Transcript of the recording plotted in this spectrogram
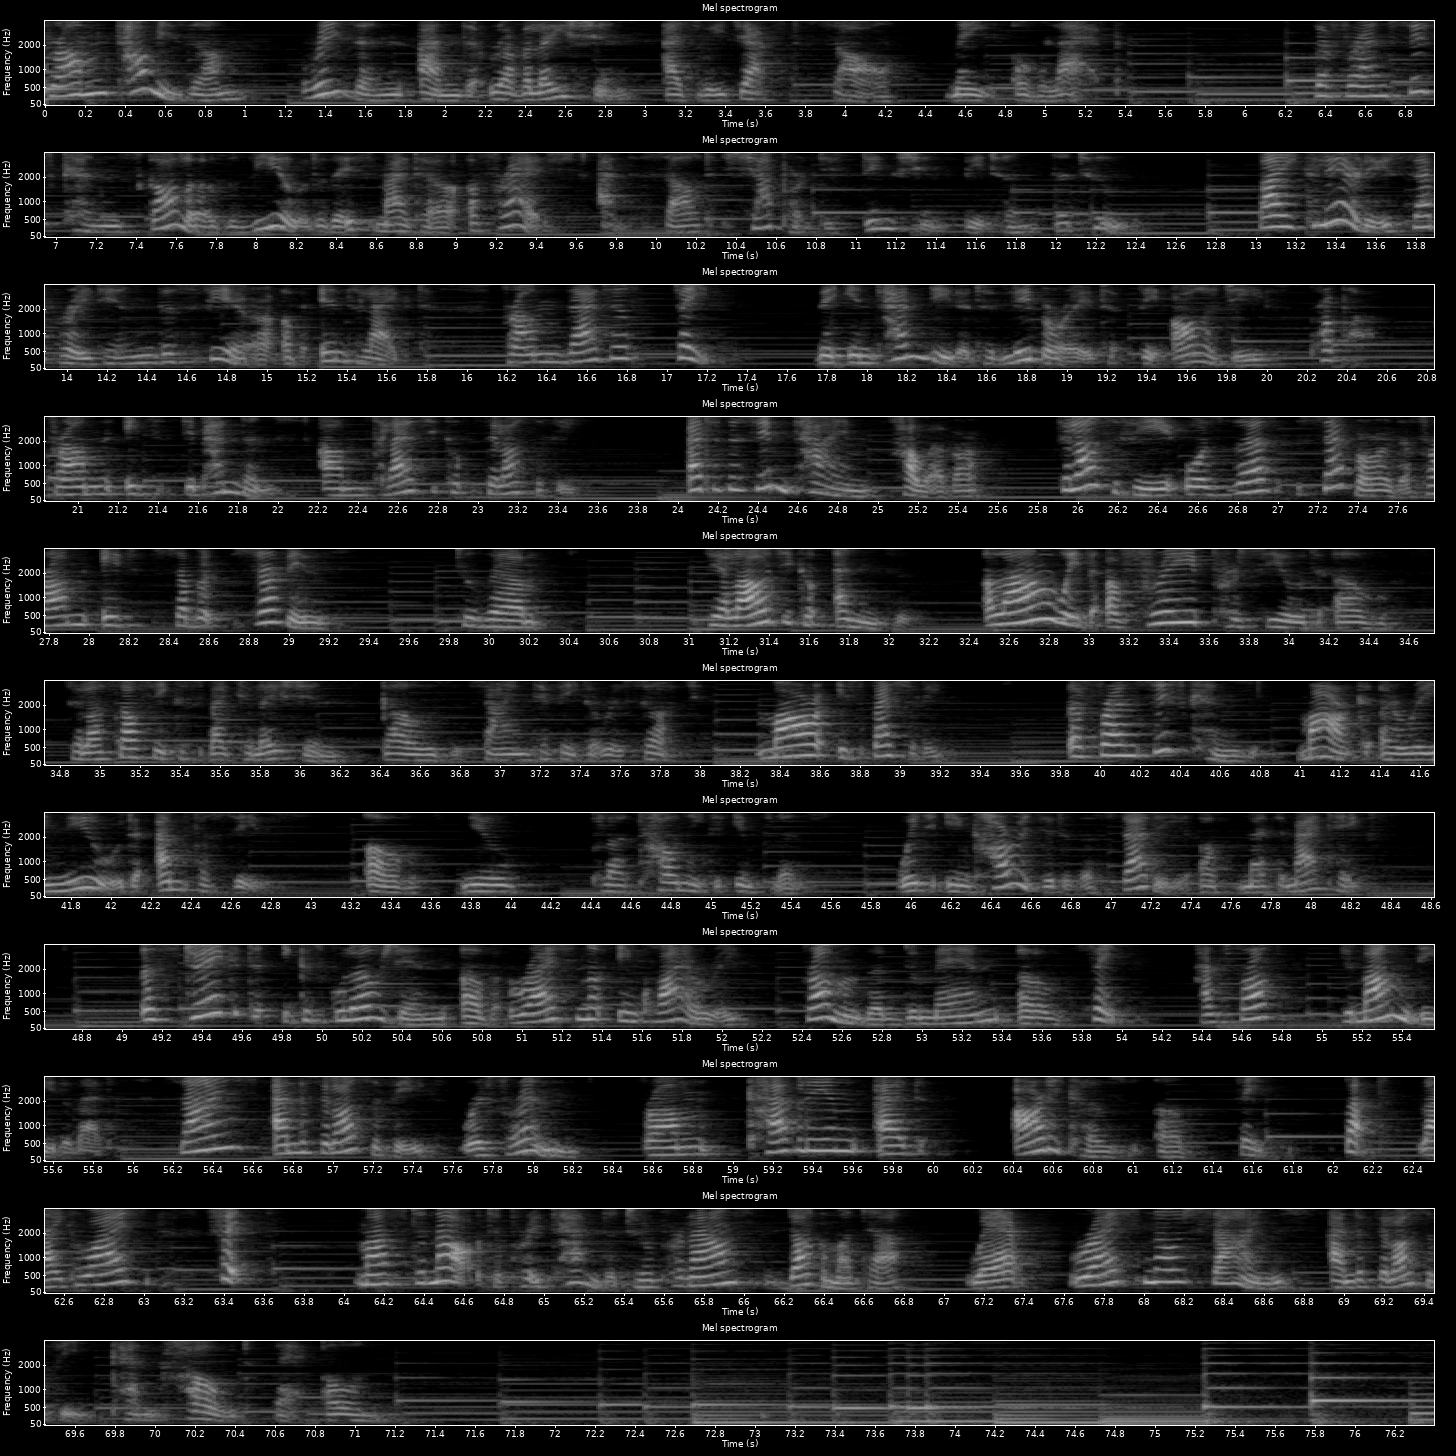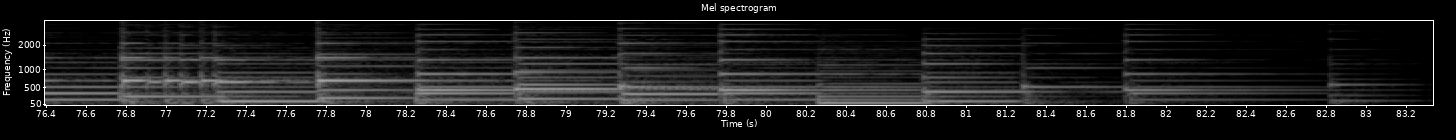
From Thomism, reason and revelation, as we just saw, may overlap. The Franciscan scholars viewed this matter afresh and sought sharper distinctions between the two. By clearly separating the sphere of intellect from that of faith, they intended to liberate theology proper from its dependence on classical philosophy. At the same time, however, philosophy was thus severed from its subservience to the theological end, along with a free pursuit of philosophic speculation goes scientific research. More especially, the Franciscans mark a renewed emphasis of new Platonic influence, which encouraged the study of mathematics. The strict exclusion of rational inquiry from the domain of faith henceforth demanded that science and philosophy refrain from cavilling at articles of faith, but likewise faith must not pretend to pronounce dogmata where rational science and philosophy can hold their own.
